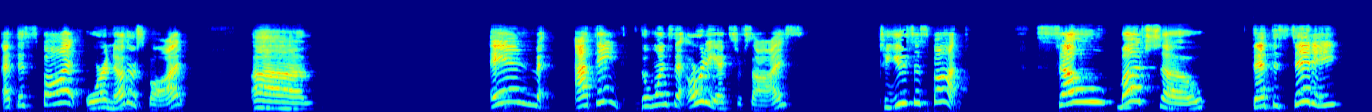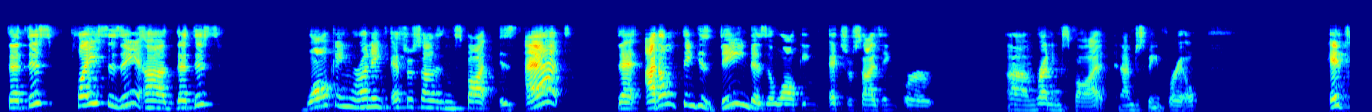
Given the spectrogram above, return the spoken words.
at this spot or another spot. Um, and I think the ones that already exercise to use this spot. So much so that the city that this place is in, uh, that this walking, running, exercising spot is at, that I don't think is deemed as a walking, exercising, or um, running spot. And I'm just being real. It's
